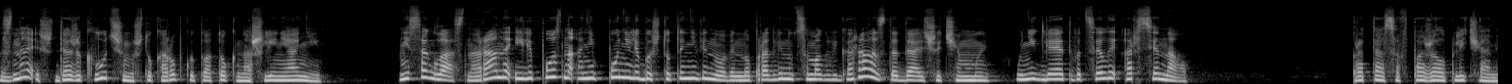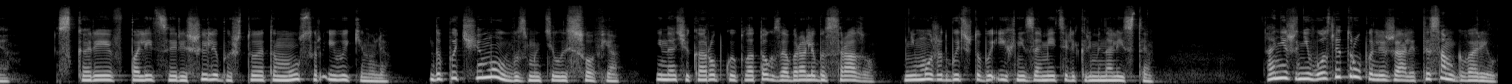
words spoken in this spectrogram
Знаешь, даже к лучшему, что коробку и платок нашли не они – «Не согласна. Рано или поздно они поняли бы, что ты невиновен, но продвинуться могли гораздо дальше, чем мы. У них для этого целый арсенал». Протасов пожал плечами. «Скорее, в полиции решили бы, что это мусор и выкинули». «Да почему?» – возмутилась Софья. «Иначе коробку и платок забрали бы сразу. Не может быть, чтобы их не заметили криминалисты». «Они же не возле трупа лежали, ты сам говорил».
